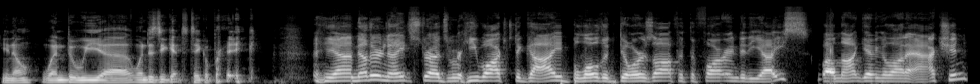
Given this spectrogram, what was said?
you know when do we uh, when does he get to take a break? Yeah, another night Struds where he watched a guy blow the doors off at the far end of the ice while not getting a lot of action.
